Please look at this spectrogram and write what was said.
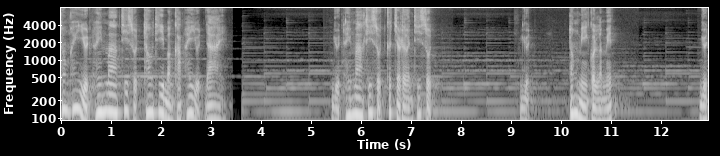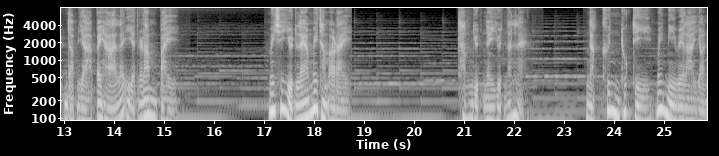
ต้องให้หยุดให้มากที่สุดเท่าที่บังคับให้หยุดได้ หยุดให้มากที่สุดก็เจริญที่สุด หยุดต้องมีกลเม็ดหยุดดับยาไปหาละเอียดร่ำไป ไม่ใช่หยุดแล้วไม่ทำอะไรทำหยุดในหยุดนั่นแหละ หนักขึ้นทุกทีไม่มีเวลาหย่อน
